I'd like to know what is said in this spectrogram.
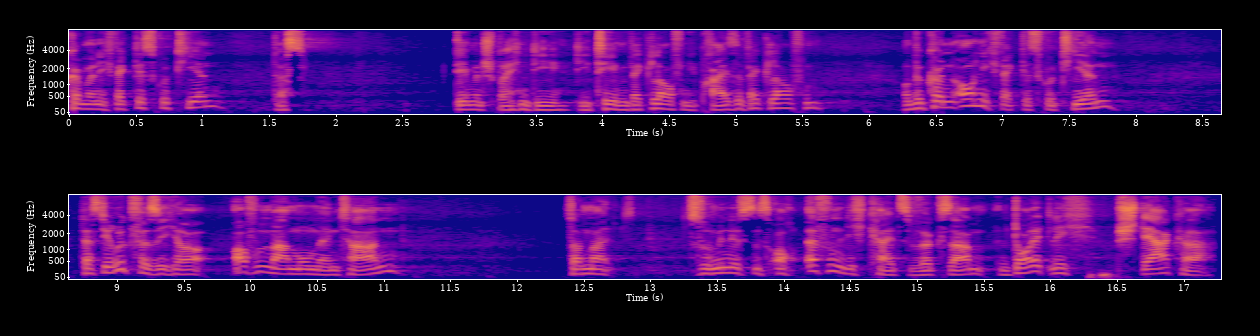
können wir nicht wegdiskutieren, dass dementsprechend die, die Themen weglaufen, die Preise weglaufen. Und wir können auch nicht wegdiskutieren, dass die Rückversicherer offenbar momentan, sagen wir mal, zumindest auch öffentlichkeitswirksam deutlich stärker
